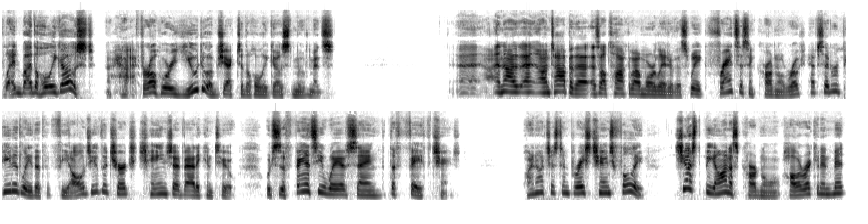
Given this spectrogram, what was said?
led by the Holy Ghost? After all, who are you to object to the Holy Ghost movements? Uh, and on top of that, as I'll talk about more later this week, Francis and Cardinal Roche have said repeatedly that the theology of the Church changed at Vatican II, which is a fancy way of saying that the faith changed. Why not just embrace change fully? Just be honest, Cardinal Hollerich, and admit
